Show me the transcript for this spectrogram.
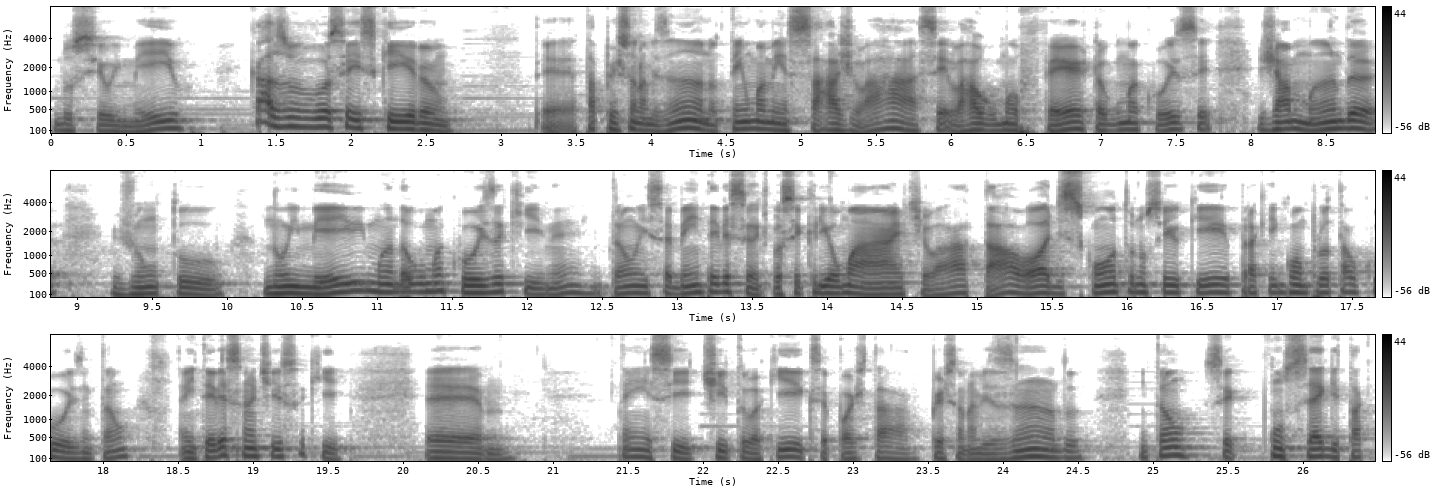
do seu e-mail. Caso vocês queiram é, tá personalizando, tem uma mensagem lá, sei lá, alguma oferta, alguma coisa, você já manda junto no e-mail e manda alguma coisa aqui, né? Então isso é bem interessante. Você criou uma arte lá, tal, ó, desconto não sei o que para quem comprou tal coisa. Então é interessante isso aqui. É, tem esse título aqui que você pode estar tá personalizando. Então você consegue estar tá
